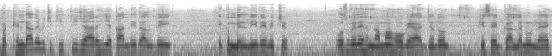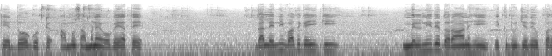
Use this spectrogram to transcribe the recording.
ਬਠਿੰਡਾ ਦੇ ਵਿੱਚ ਕੀਤੀ ਜਾ ਰਹੀ ਅਕਾਲੀ ਦਲ ਦੀ ਇੱਕ ਮਿਲਣੀ ਦੇ ਵਿੱਚ ਉਸ ਵੇਲੇ ਹੰਗਾਮਾ ਹੋ ਗਿਆ ਜਦੋਂ ਕਿਸੇ ਗੱਲ ਨੂੰ ਲੈ ਕੇ ਦੋ ਗੁੱਟ ਆਮੋ ਸਾਹਮਣੇ ਹੋ ਗਏ ਅਤੇ ਗੱਲ ਇੰਨੀ ਵੱਧ ਗਈ ਕਿ ਮਿਲਣੀ ਦੇ ਦੌਰਾਨ ਹੀ ਇੱਕ ਦੂਜੇ ਦੇ ਉੱਪਰ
